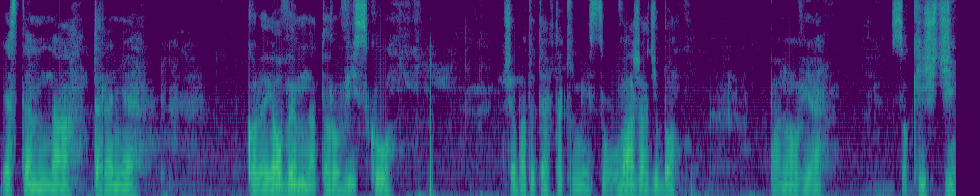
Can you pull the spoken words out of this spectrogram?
Jestem na terenie kolejowym, na torowisku. Trzeba tutaj w takim miejscu uważać, bo panowie sokiści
